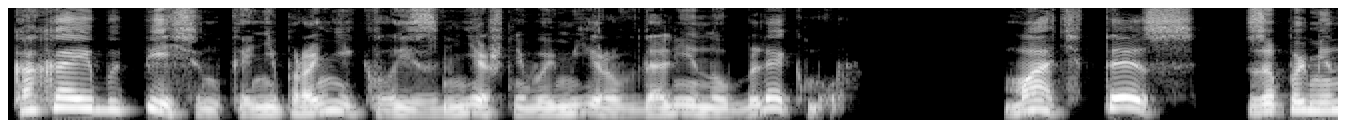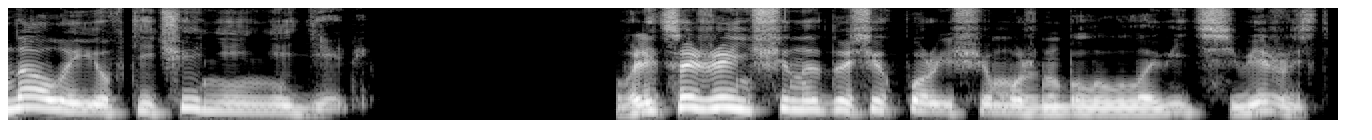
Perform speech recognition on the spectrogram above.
Какая бы песенка ни проникла из внешнего мира в долину Блэкмур, мать Тесс запоминала ее в течение недели. В лице женщины до сих пор еще можно было уловить свежесть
